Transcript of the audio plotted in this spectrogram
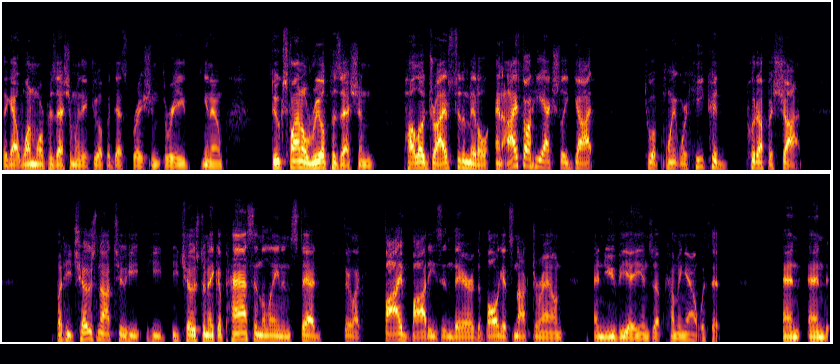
they got one more possession when they threw up a desperation three. You know, Duke's final real possession. Paolo drives to the middle, and I thought he actually got to a point where he could put up a shot, but he chose not to. He he he chose to make a pass in the lane instead. There are like five bodies in there. The ball gets knocked around, and UVA ends up coming out with it. And and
